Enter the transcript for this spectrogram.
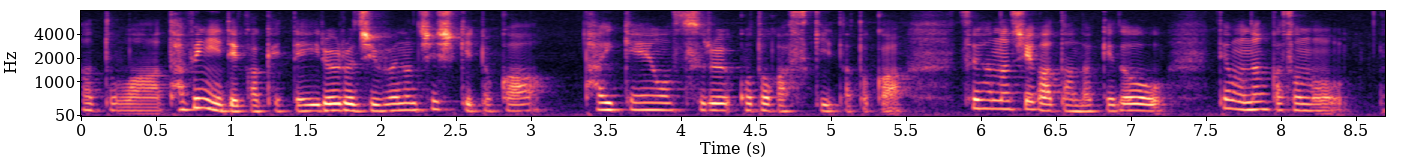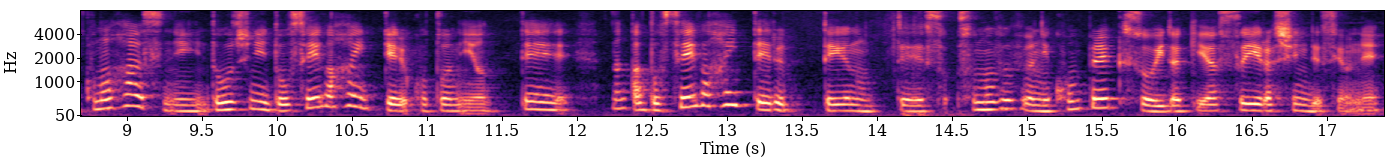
あとは旅に出かけていろいろ自分の知識とか体験をすることが好きだとかそういう話があったんだけどでもなんかそのこのハウスに同時に土星が入っていることによってなんか土星が入ってるっていうのってその部分にコンプレックスを抱きやすいらしいんですよね。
